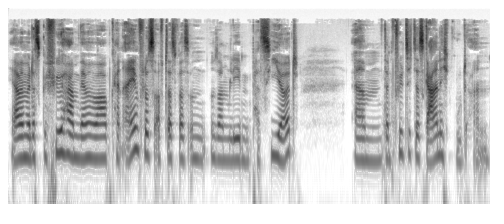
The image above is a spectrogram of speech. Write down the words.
Ja, wenn wir das Gefühl haben, wir haben überhaupt keinen Einfluss auf das, was in unserem Leben passiert, ähm, dann fühlt sich das gar nicht gut an.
